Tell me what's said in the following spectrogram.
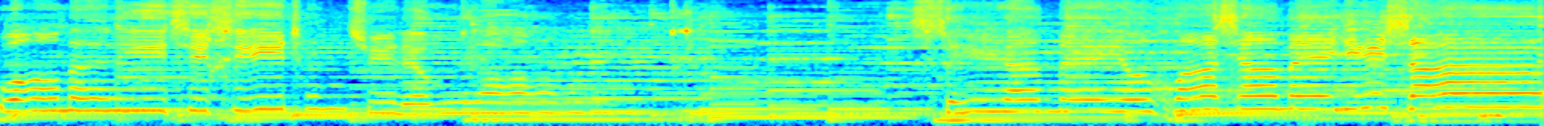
我们一起启程去流浪。虽然没有华厦美衣裳，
